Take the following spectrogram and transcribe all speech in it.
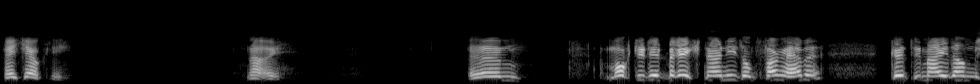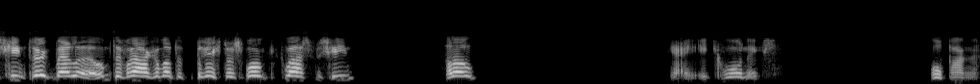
Weet je ook niet. Nou, ehm, mocht u dit bericht nou niet ontvangen hebben, kunt u mij dan misschien terugbellen om te vragen wat het bericht oorspronkelijk was, misschien? Hallo? Ja, ik hoor niks. Ophangen.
